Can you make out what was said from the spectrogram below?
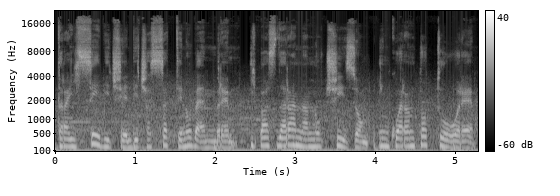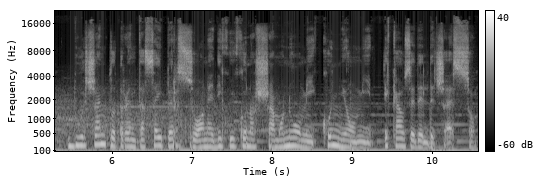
Tra il 16 e il 17 novembre i Pasdaran hanno ucciso in 48 ore 236 persone di cui conosciamo nomi, cognomi e cause del decesso.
